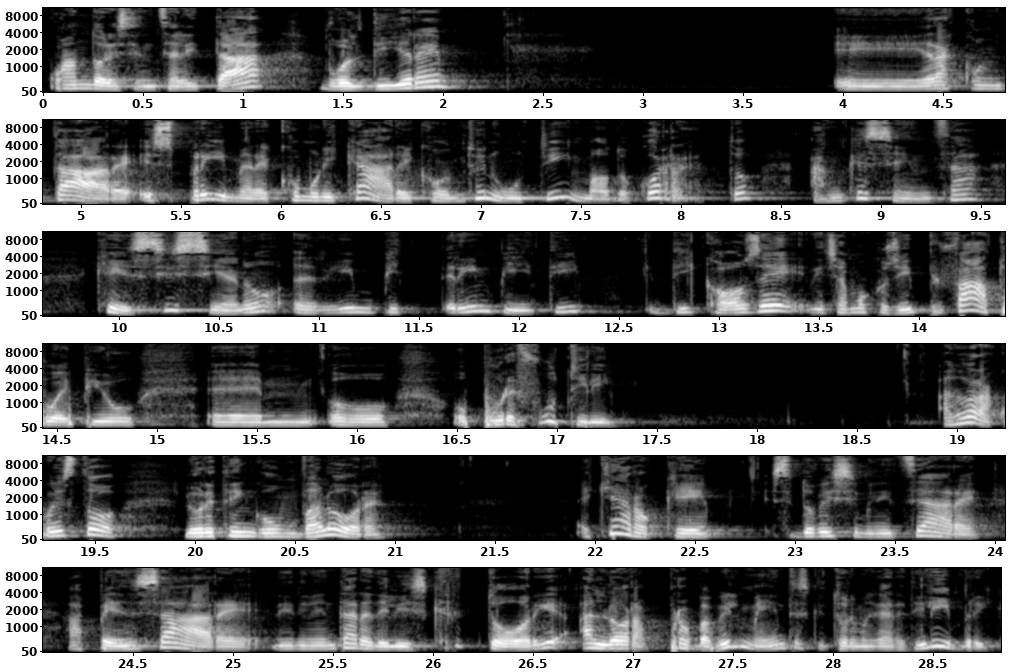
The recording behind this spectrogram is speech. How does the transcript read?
Quando l'essenzialità vuol dire eh, raccontare, esprimere, comunicare i contenuti in modo corretto, anche senza che essi siano riempi- riempiti di cose, diciamo così, più fatue, più, ehm, o, oppure futili. Allora questo lo ritengo un valore. È chiaro che se dovessimo iniziare a pensare di diventare degli scrittori, allora probabilmente scrittori magari di libri,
